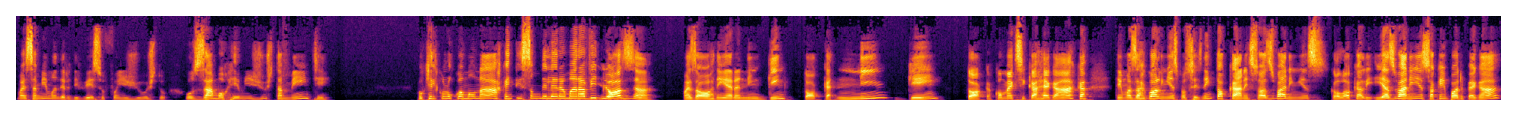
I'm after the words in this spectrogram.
mas a minha maneira de ver isso foi injusto. Usar morreu injustamente. Porque ele colocou a mão na arca, a intenção dele era maravilhosa. Mas a ordem era: ninguém toca, ninguém toca. Como é que se carrega a arca? Tem umas argolinhas para vocês nem tocarem, só as varinhas, coloca ali. E as varinhas só quem pode pegar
